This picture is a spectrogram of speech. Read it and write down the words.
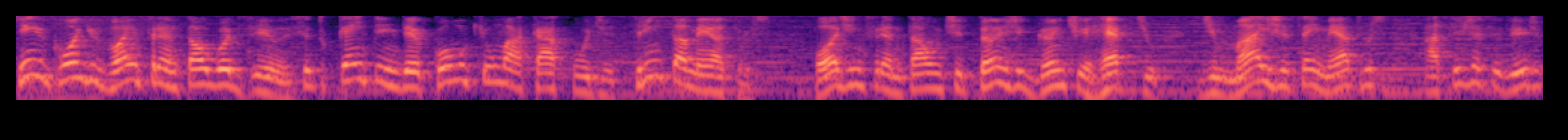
King Kong vai enfrentar o Godzilla. Se tu quer entender como que um macaco de 30 metros pode enfrentar um titã gigante réptil de mais de 100 metros, assista esse vídeo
